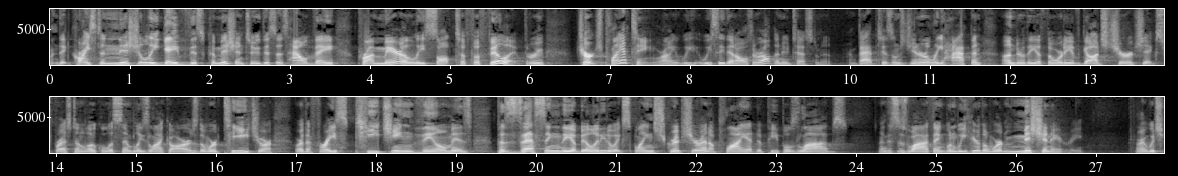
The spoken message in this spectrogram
that Christ initially gave this commission to, this is how they primarily sought to fulfill it through church planting, right? We, we see that all throughout the New Testament. Baptisms generally happen under the authority of God's church, expressed in local assemblies like ours. The word teach or, or the phrase teaching them is possessing the ability to explain Scripture and apply it to people's lives. And this is why I think when we hear the word missionary, right, which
